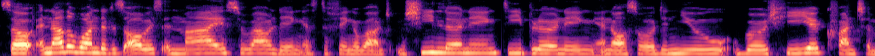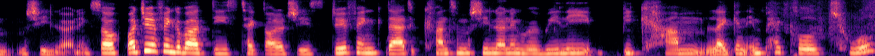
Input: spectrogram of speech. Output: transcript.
So another one that is always in my surrounding is the thing around machine learning, deep learning, and also the new word here, quantum machine learning. So what do you think about these technologies? Do you think that quantum machine learning will really become like an impactful tool?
